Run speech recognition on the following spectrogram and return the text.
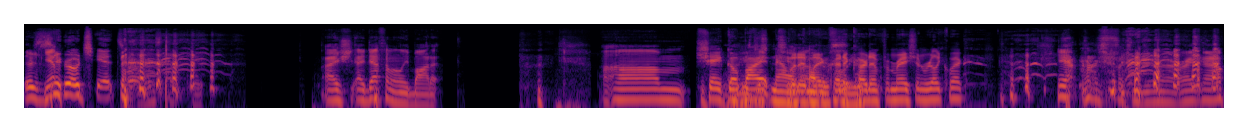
There's Yep. zero chance. you own that game. I sh- I definitely bought it. Um, Shay, go buy it now. Put in my credit card information really quick. yeah, I'm just fucking doing that right now.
